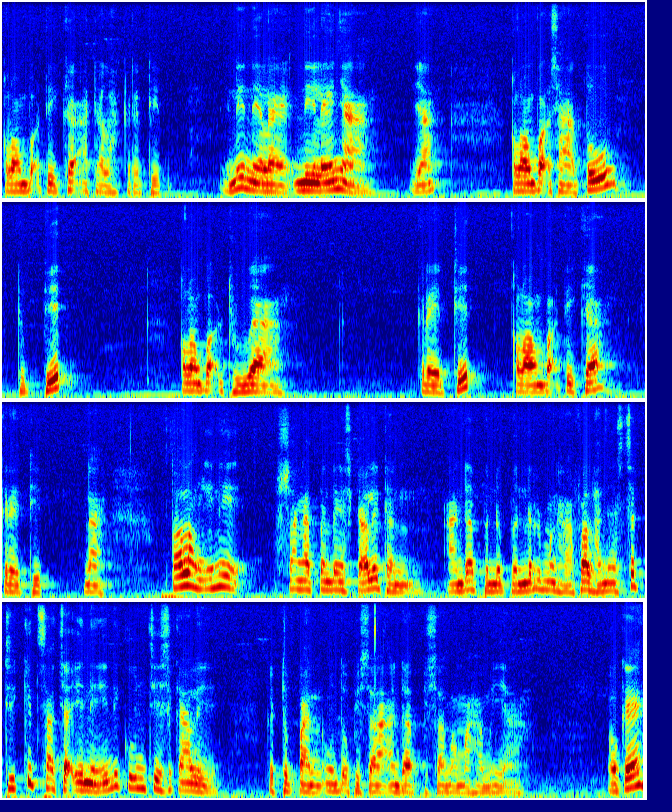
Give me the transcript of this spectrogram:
kelompok tiga adalah kredit. Ini nilai nilainya ya. Kelompok satu debit, kelompok dua kredit, kelompok tiga kredit. Nah, tolong ini sangat penting sekali dan Anda benar-benar menghafal hanya sedikit saja ini. Ini kunci sekali ke depan untuk bisa Anda bisa memahaminya. Oke,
